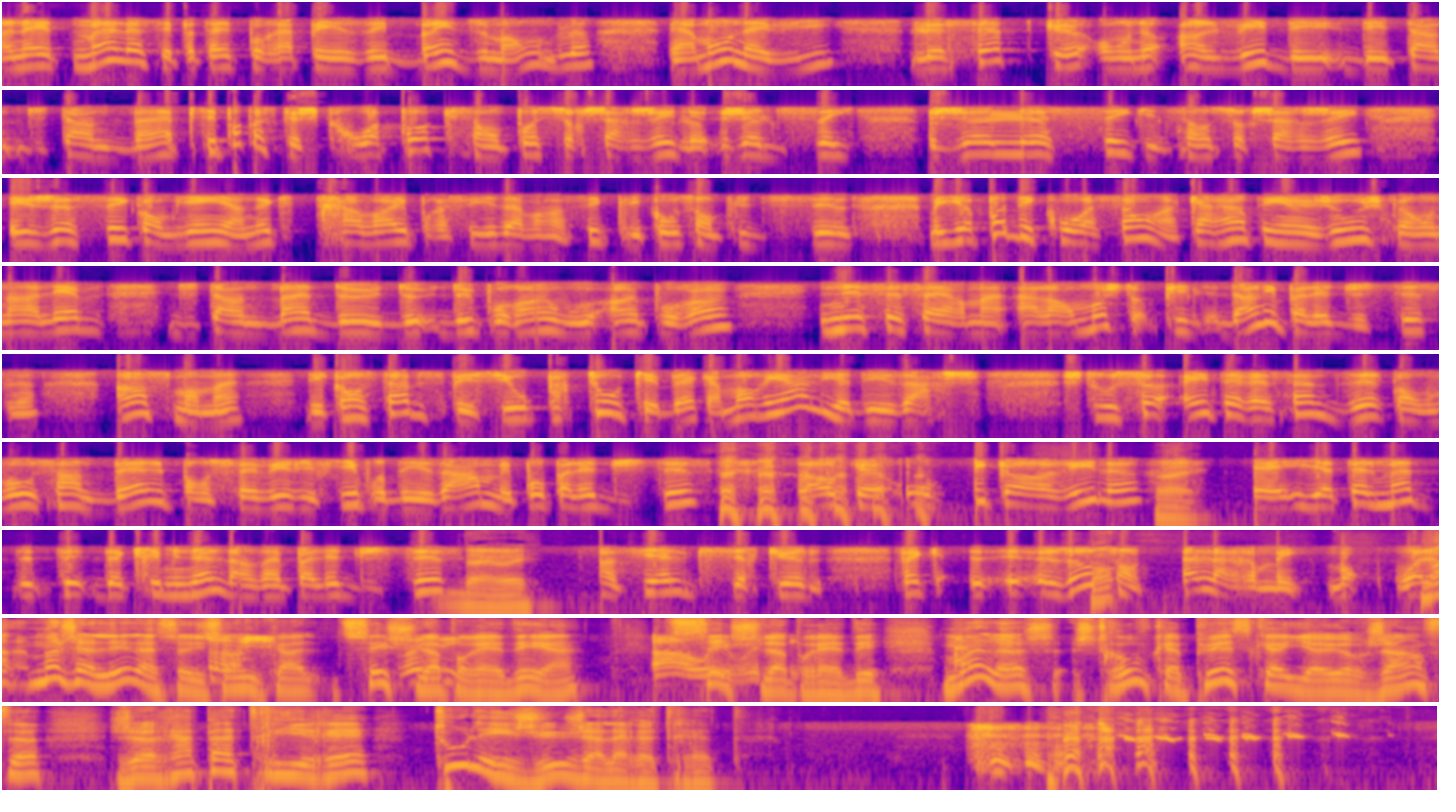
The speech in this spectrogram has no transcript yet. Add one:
Honnêtement, là, c'est peut-être pour apaiser bien du monde, mais à mon avis, le fait qu'on a enlevé des, des temps, du temps de puis c'est pas parce que je crois pas qu'ils sont pas surchargés, je le sais. Je le sais qu'ils sont surchargés et je sais combien il y en a qui travaillent pour essayer d'avancer, puis les causes sont plus difficiles. Mais il n'y a pas d'équation en 41 jours, puis on enlève du temps de bain deux, deux, pour un ou un pour un, nécessairement. Alors moi, je, puis dans les palais de justice, là, en ce moment, les constables spéciaux partout au Québec, à Montréal, il y a des arches. Je trouve ça intéressant de dire qu'on va au centre Belle, puis on se fait vérifier pour des armes, mais pas au palais de justice. alors qu'au pied carré, là, Ouais. euh, il y a tellement de, de- de criminels dans un palais de justice Ben oui. qui circule. Fait que euh, eux autres Bon. sont alarmés. Bon, voilà. Moi, moi, j'allais la solution. Nicole. Tu sais, je suis là pour aider, hein? Ah oui, que je suis oui. là pour aider. Moi, là, je, je trouve que puisqu'il y a urgence, là, je rapatrierais tous les juges à la retraite.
